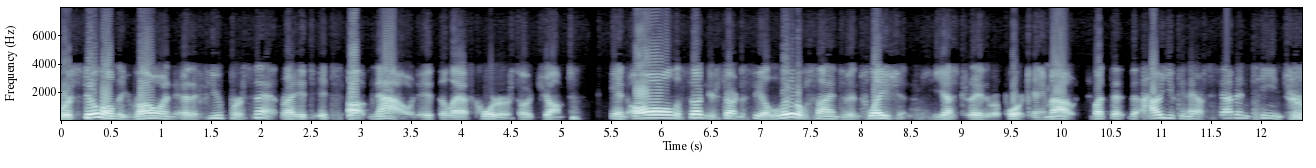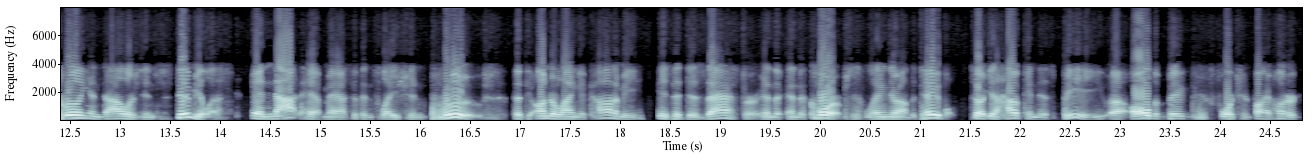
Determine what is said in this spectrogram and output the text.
we're still only growing at a few percent, right? It, it's up now. It, the last quarter or so jumped. And all of a sudden, you're starting to see a little signs of inflation. Yesterday, the report came out. But the, the, how you can have $17 trillion in stimulus and not have massive inflation proves that the underlying economy is a disaster and the, and the corpse laying there on the table. So, you know, how can this be? Uh, all the big Fortune 500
